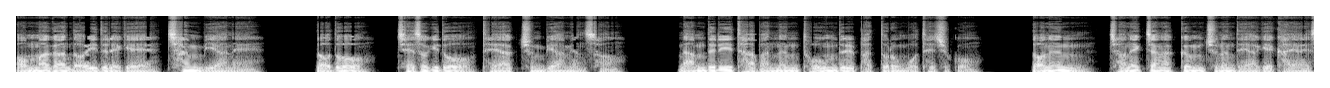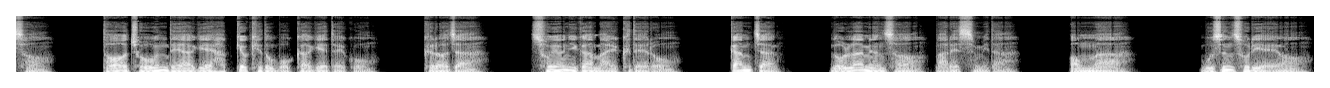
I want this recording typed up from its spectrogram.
엄마가 너희들에게 참 미안해. 너도 재석이도 대학 준비하면서 남들이 다 받는 도움들 받도록 못해주고 너는 전액장학금 주는 대학에 가야 해서 더 좋은 대학에 합격해도 못 가게 되고 그러자 소연이가 말 그대로 깜짝 놀라면서 말했습니다. 엄마, 무슨 소리예요?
